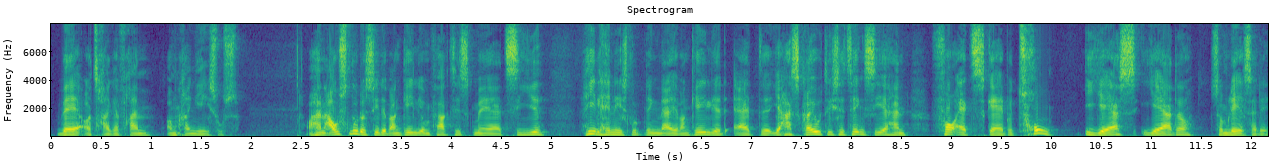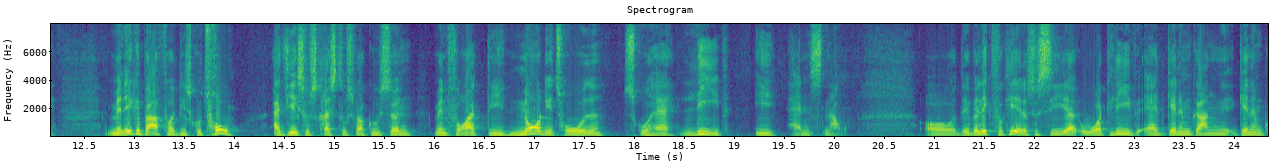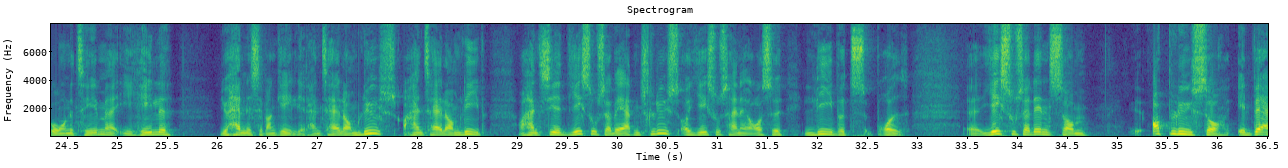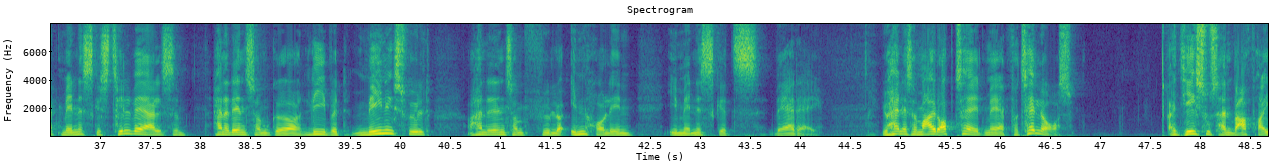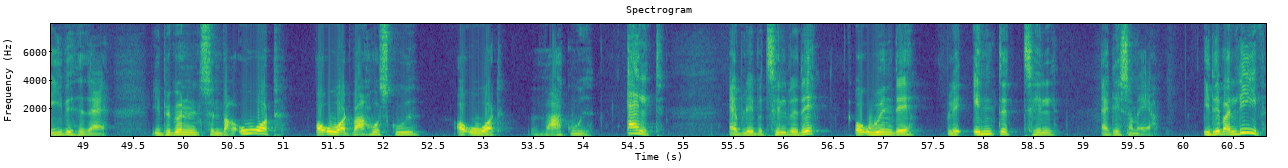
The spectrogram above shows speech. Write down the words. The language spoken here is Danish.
værd at trække frem omkring Jesus. Og han afslutter sit evangelium faktisk med at sige, helt hen i slutningen af evangeliet, at øh, jeg har skrevet disse ting, siger han, for at skabe tro i jeres hjerter, som læser det. Men ikke bare for, at de skulle tro, at Jesus Kristus var Guds søn, men for at de, når de troede, skulle have liv i hans navn. Og det er vel ikke forkert at så sige, at ordet liv er et gennemgang, gennemgående tema i hele Johannes evangeliet. Han taler om lys, og han taler om liv, og han siger, at Jesus er verdens lys, og Jesus han er også livets brød. Øh, Jesus er den, som oplyser et hvert menneskes tilværelse. Han er den, som gør livet meningsfyldt, og han er den, som fylder indhold ind i menneskets hverdag. Johannes er meget optaget med at fortælle os, at Jesus han var fra evighed af. I begyndelsen var ordet, og ordet var hos Gud, og ordet var Gud. Alt er blevet til ved det, og uden det blev intet til af det, som er. I det var liv,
